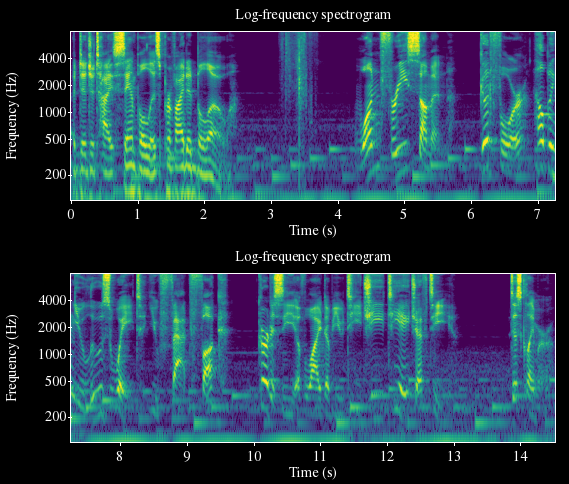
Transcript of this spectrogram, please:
A digitized sample is provided below. One free summon. Good for helping you lose weight, you fat fuck courtesy of YWTG THFT. Disclaimer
